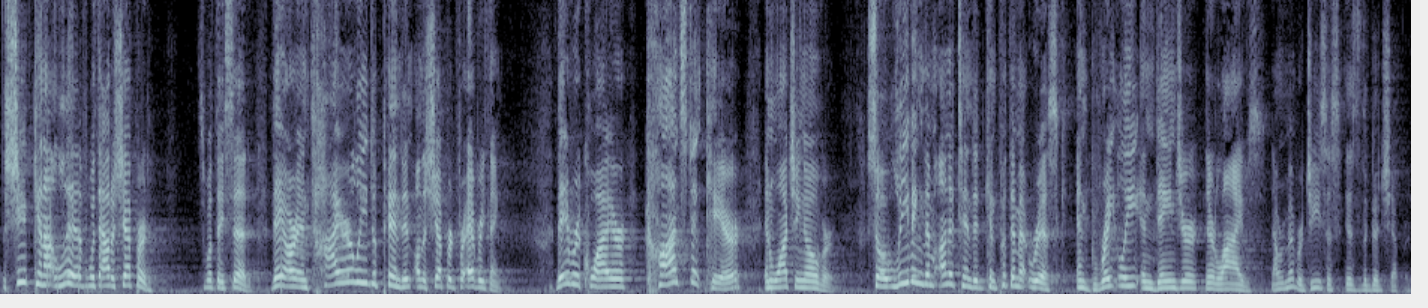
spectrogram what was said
the sheep cannot live without a shepherd. That's what they said. They are entirely dependent on the shepherd for everything. They require constant care and watching over. So, leaving them unattended can put them at risk and greatly endanger their lives. Now, remember, Jesus is the good shepherd.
